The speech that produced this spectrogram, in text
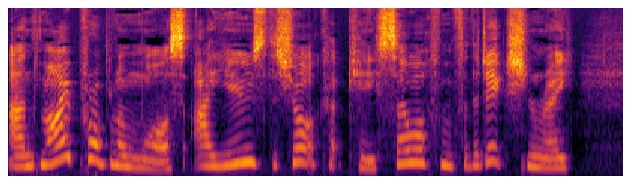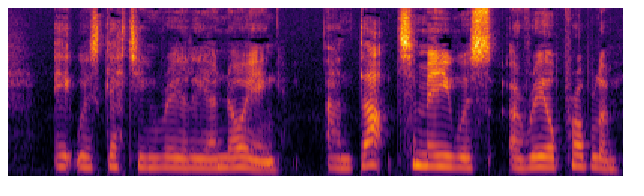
And my problem was I used the shortcut key so often for the dictionary, it was getting really annoying. And that to me was a real problem.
